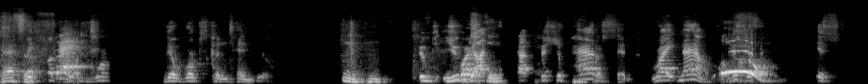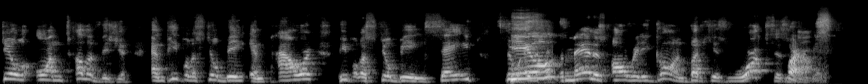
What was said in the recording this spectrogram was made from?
That's a fact. Their, work, their works continue. Mm-hmm. You've, you've got, you've got, Bishop Patterson right now. Is still on television and people are still being empowered. People are still being saved. Healed. The man is already gone, but his works is works.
